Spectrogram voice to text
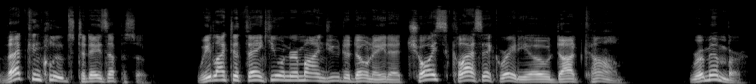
That concludes today's episode. We'd like to thank you and remind you to donate at choiceclassicradio.com. Remember,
